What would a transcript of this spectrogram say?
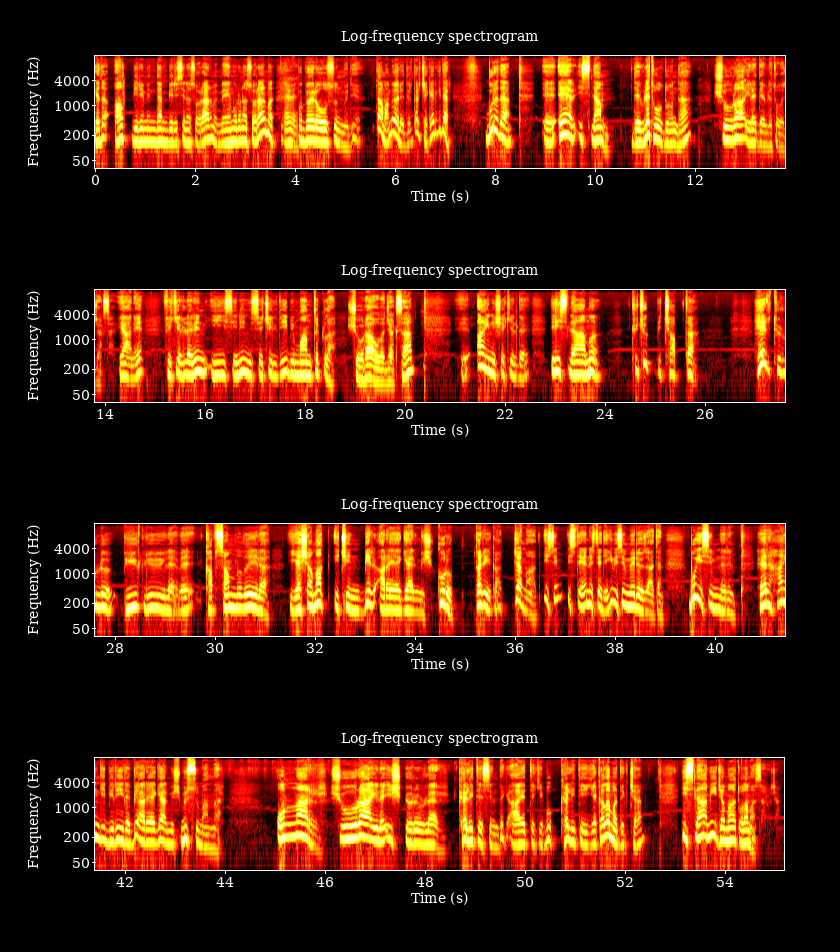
Ya da alt biriminden birisine sorar mı? Memuruna sorar mı? Evet. Bu böyle olsun mu diye. Tamam öyledir der çeker gider. Burada e, eğer İslam devlet olduğunda şura ile devlet olacaksa yani fikirlerin iyisinin seçildiği bir mantıkla şura olacaksa E, aynı şekilde İslam'ı küçük bir çapta her türlü büyüklüğüyle ve kapsamlılığıyla yaşamak için bir araya gelmiş grup, tarikat, cemaat, isim isteyen istediği gibi isim veriyor zaten. Bu isimlerin herhangi biriyle bir araya gelmiş Müslümanlar onlar şura ile iş görürler kalitesindeki ayetteki bu kaliteyi yakalamadıkça İslami cemaat olamazlar hocam.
